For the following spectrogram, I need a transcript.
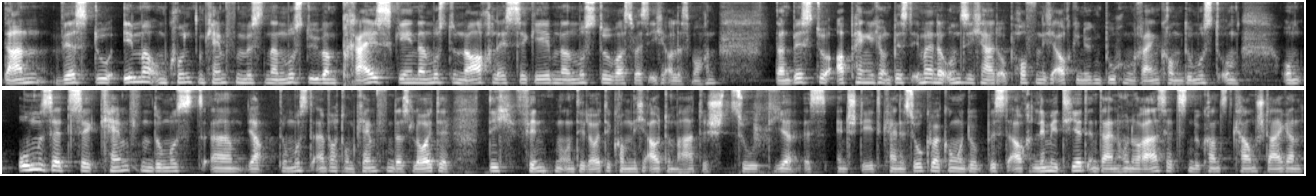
dann wirst du immer um Kunden kämpfen müssen, dann musst du über den Preis gehen, dann musst du Nachlässe geben, dann musst du was weiß ich alles machen dann bist du abhängig und bist immer in der Unsicherheit, ob hoffentlich auch genügend Buchungen reinkommen. Du musst um, um Umsätze kämpfen, du musst, ähm, ja, du musst einfach darum kämpfen, dass Leute dich finden und die Leute kommen nicht automatisch zu dir. Es entsteht keine Sogwirkung und du bist auch limitiert in deinen Honorarsätzen, du kannst kaum steigern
